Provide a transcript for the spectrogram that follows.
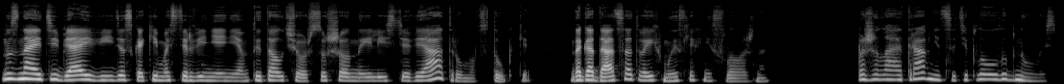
Но ну, зная тебя и видя, с каким остервенением ты толчешь сушеные листья виатрума в ступке, догадаться о твоих мыслях несложно. Пожилая травница тепло улыбнулась.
